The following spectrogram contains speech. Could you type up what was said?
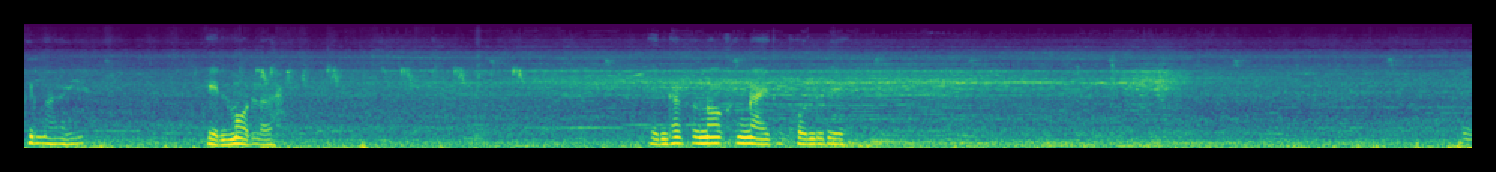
ขึ้นมาอย่างนี้เห็นหมดเลย เห็นทั้งข้างนอกข้างในทุกคนดูดิโอ้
